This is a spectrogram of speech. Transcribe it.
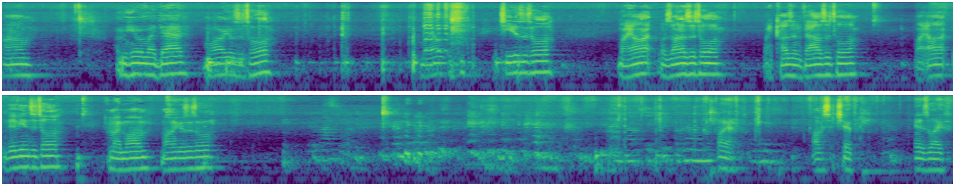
Um, I'm here with my dad, Mario Zator. My uncle, Cheetah Zator. My aunt, Rosanna Zator. My cousin, Val Zator. My aunt, Vivian Zator. And my mom, Monica Zator. Oh, yeah. Officer Chip and his wife.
